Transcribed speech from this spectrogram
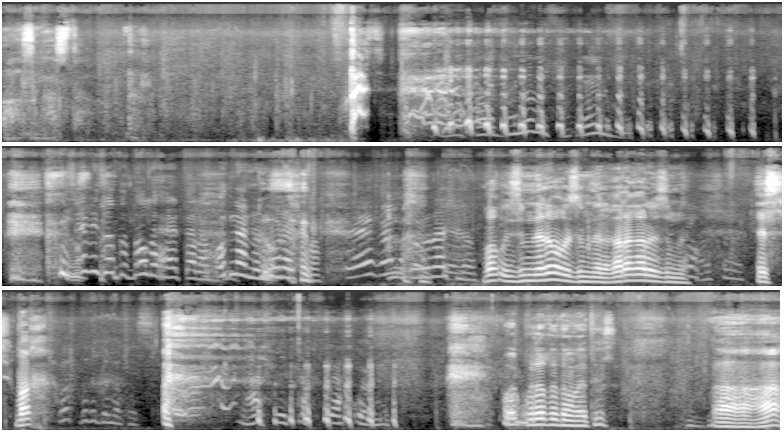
Ağzın hasta. Dur. Temizatı dolu her taraf. Onlarla uğraşma. uğraşma. Bak üzümlere bak üzümlere. Kara kara üzümler. Es bak. Bak burada domates. Aa,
